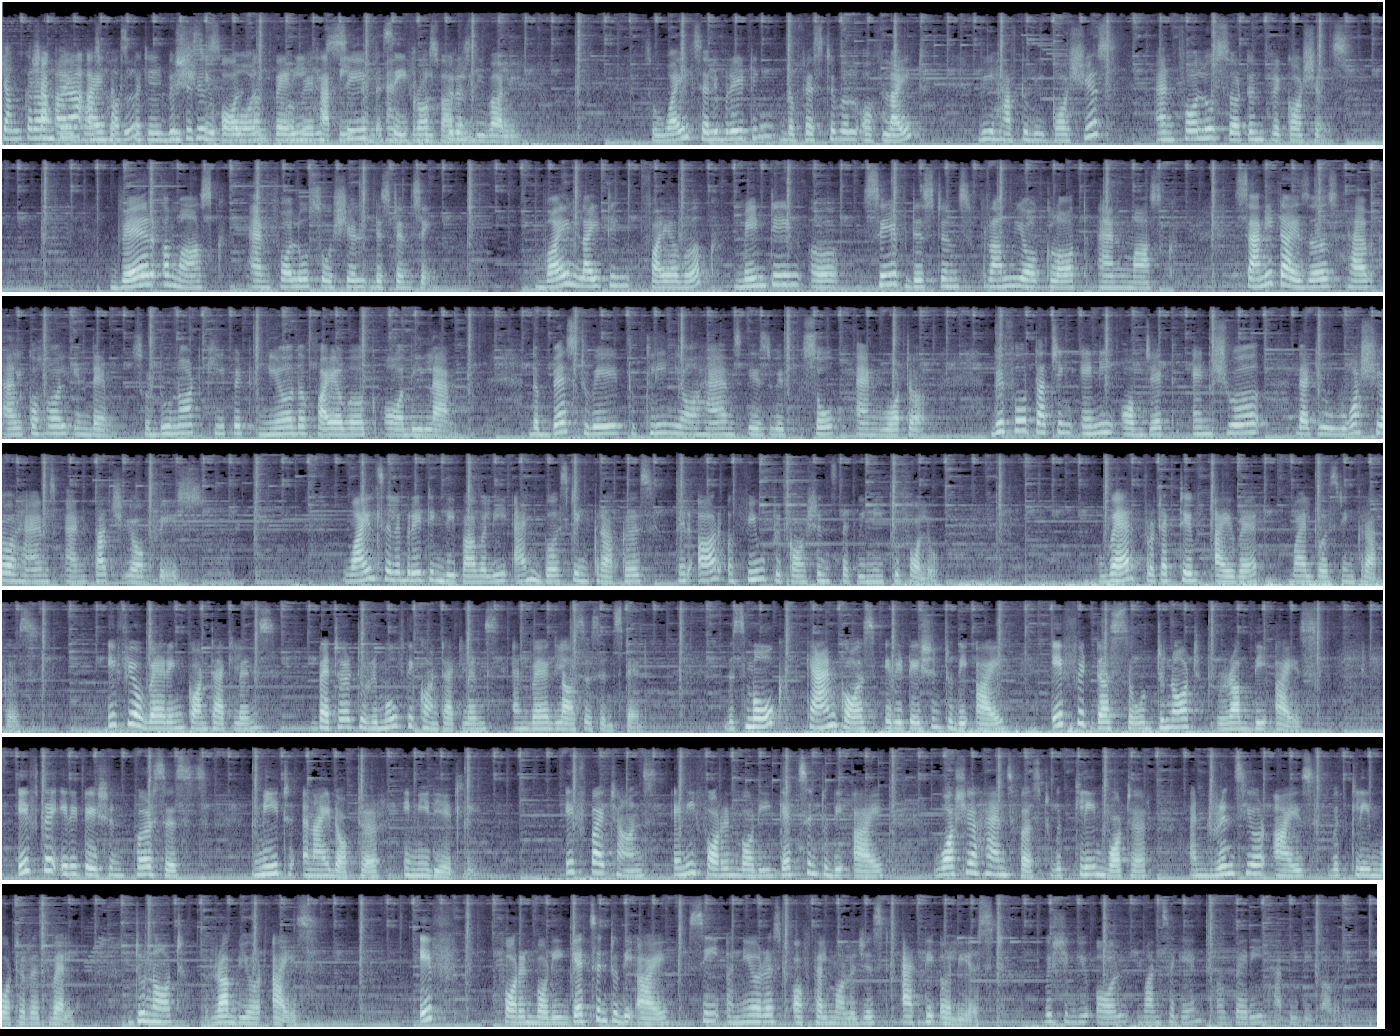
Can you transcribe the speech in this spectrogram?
Sankara, Sankara Eye Hospital, Hospital wishes you all a very happy safe and a safe prosperous Diwali. So while celebrating the festival of light, we have to be cautious and follow certain precautions. Wear a mask and follow social distancing. While lighting firework, maintain a safe distance from your cloth and mask. Sanitizers have alcohol in them, so do not keep it near the firework or the lamp. The best way to clean your hands is with soap and water. Before touching any object, ensure that you wash your hands and touch your face. While celebrating Deepavali and bursting crackers, there are a few precautions that we need to follow. Wear protective eyewear while bursting crackers. If you're wearing contact lens, better to remove the contact lens and wear glasses instead. The smoke can cause irritation to the eye. If it does so, do not rub the eyes. If the irritation persists, meet an eye doctor immediately. If by chance any foreign body gets into the eye, wash your hands first with clean water and rinse your eyes with clean water as well. Do not rub your eyes. If foreign body gets into the eye, see a nearest ophthalmologist at the earliest. Wishing you all once again a very happy Deepavali.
